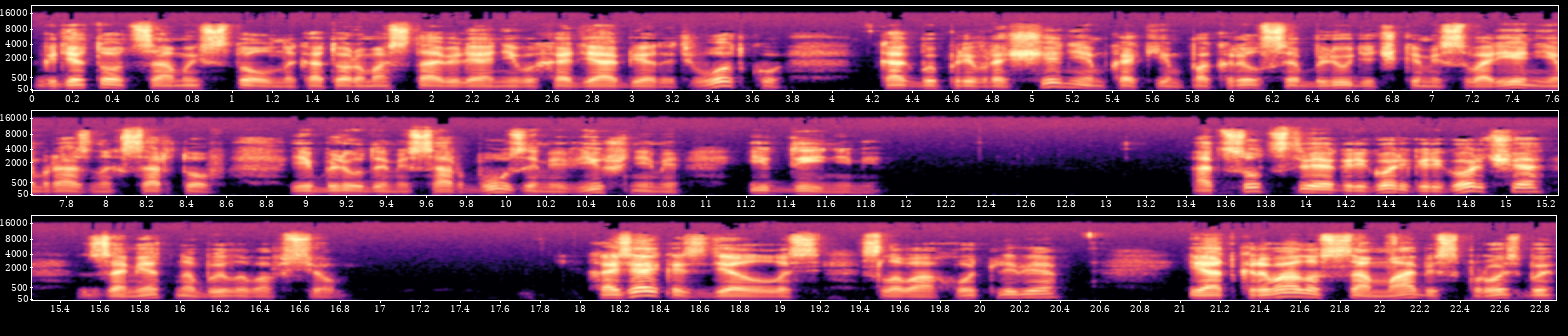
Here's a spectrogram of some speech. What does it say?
где тот самый стол, на котором оставили они, выходя обедать водку, как бы превращением каким покрылся блюдечками с вареньем разных сортов и блюдами с арбузами, вишнями и дынями. Отсутствие Григория Григорьевича заметно было во всем. Хозяйка сделалась словоохотливее и открывала сама без просьбы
